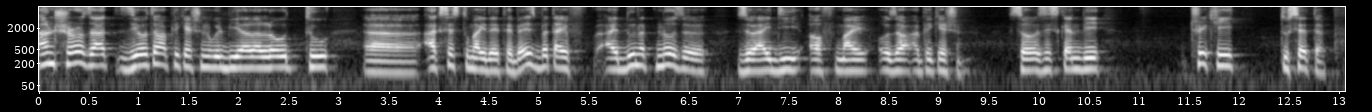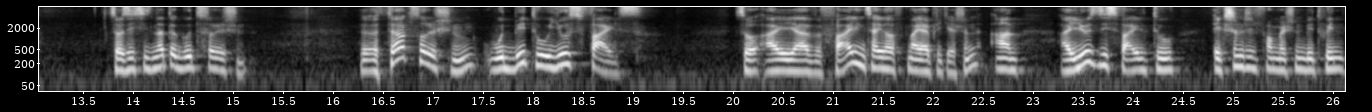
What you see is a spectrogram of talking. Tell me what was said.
ensure that the other application will be allowed to uh, access to my database, but I, I do not know the, the ID of my other application. So this can be tricky to set up. So this is not a good solution. The third solution would be to use files. So I have a file inside of my application and I use this file to exchange information between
